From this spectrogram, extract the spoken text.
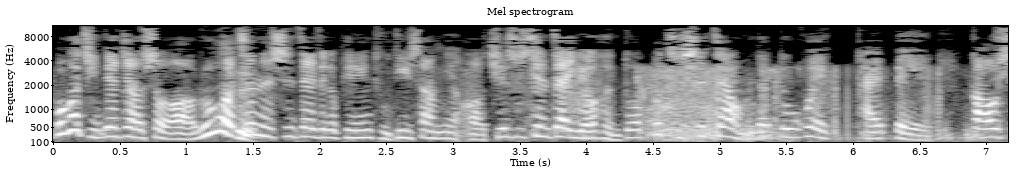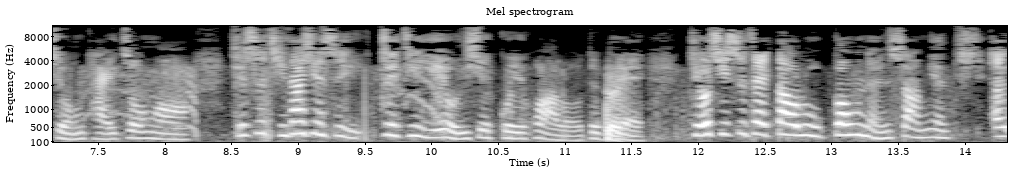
不过请教教授哦，如果真的是在这个平民土地上面哦，其实现在也有很多，不只是在我们的都会台北、高雄、台中哦，其实其他县市最近也有一些规划咯，对不对？对，尤其是在道路功能上面，呃，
